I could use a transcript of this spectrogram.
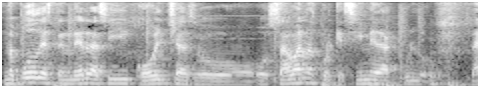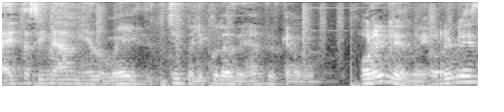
no puedo destender así colchas o, o sábanas porque sí me da culo. La neta sí me da miedo, güey. Güey, pinches películas de antes, cabrón. Horribles, güey. Horribles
